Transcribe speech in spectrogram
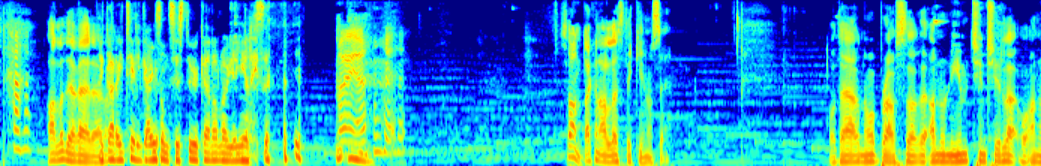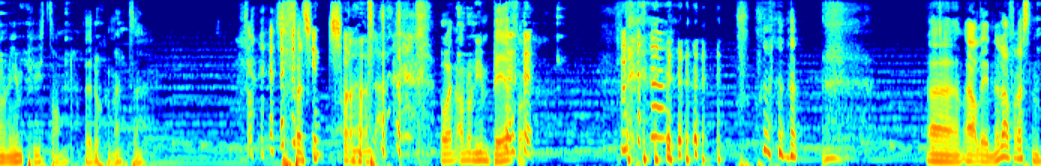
Alle dere er Jeg ga der. deg tilgang sånn siste uke eller noe, Inger-Lise. oh, ja. Sånn, da kan alle stikke inn og se. Og der nå browser Anonym Chinchilla og Anonym Python det dokumentet. Chinchilla. Og en anonym bever. uh, er alle inne der, forresten?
